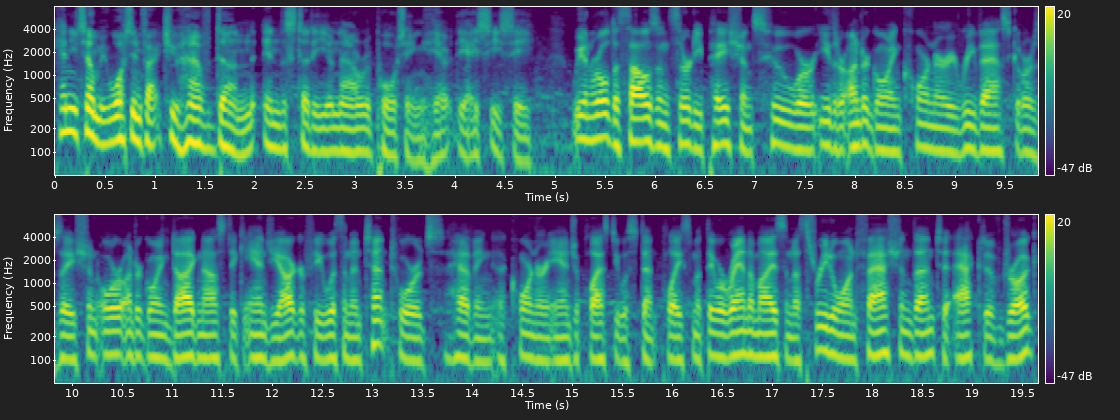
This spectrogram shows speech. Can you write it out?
Can you tell me what, in fact, you have done in the study you're now reporting here at the ACC? We enrolled 1,030 patients who were either undergoing coronary revascularization or undergoing diagnostic angiography with an intent towards having a coronary angioplasty with stent placement. They were randomized in a three to one fashion then to active drug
